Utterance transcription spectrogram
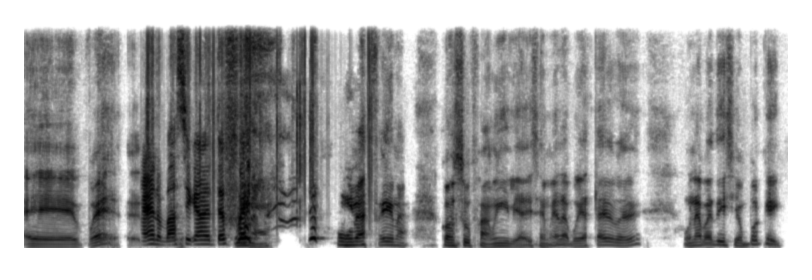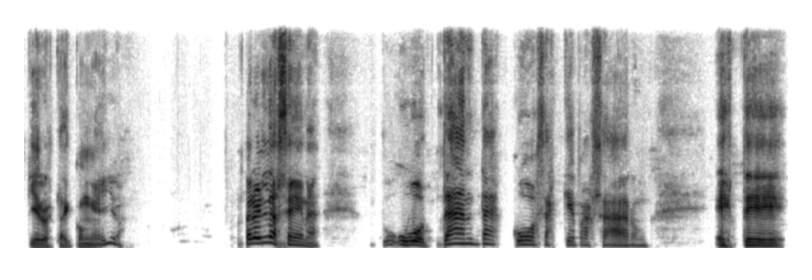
eh, pues eh, Bueno, básicamente fue. una, una cena con su familia. Dice, mira, voy a estar eh, una petición porque quiero estar con ellos. Pero en la cena hu- hubo tantas cosas que pasaron. Este,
